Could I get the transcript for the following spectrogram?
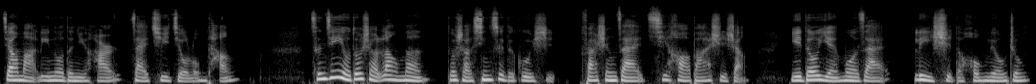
将玛利诺的女孩载去九龙塘。曾经有多少浪漫、多少心碎的故事发生在七号巴士上，也都淹没在历史的洪流中。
